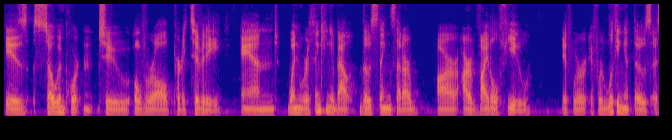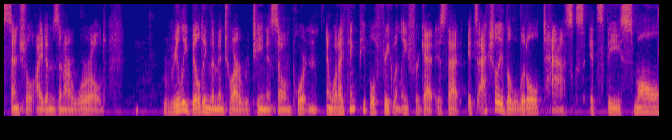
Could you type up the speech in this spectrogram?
is so important to overall productivity. And when we're thinking about those things that are are our vital few if we're if we're looking at those essential items in our world really building them into our routine is so important. And what I think people frequently forget is that it's actually the little tasks, it's the small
